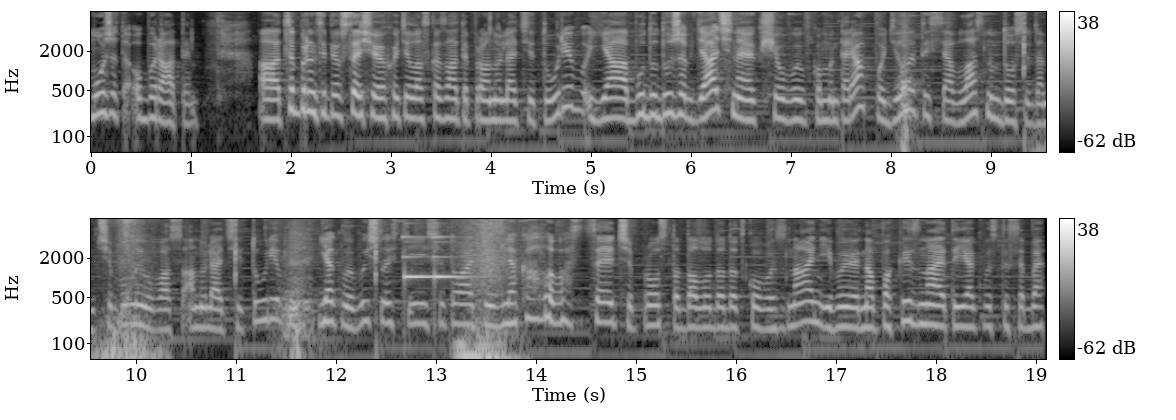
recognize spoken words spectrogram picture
можете обирати. Це, в принципі, все, що я хотіла сказати про ануляції турів. Я буду дуже вдячна, якщо ви в коментарях поділитеся власним досвідом. Чи були у вас ануляції турів? Як ви вийшли з цієї ситуації? Злякало вас це, чи просто дало додаткових знань, і ви навпаки знаєте, як вести себе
